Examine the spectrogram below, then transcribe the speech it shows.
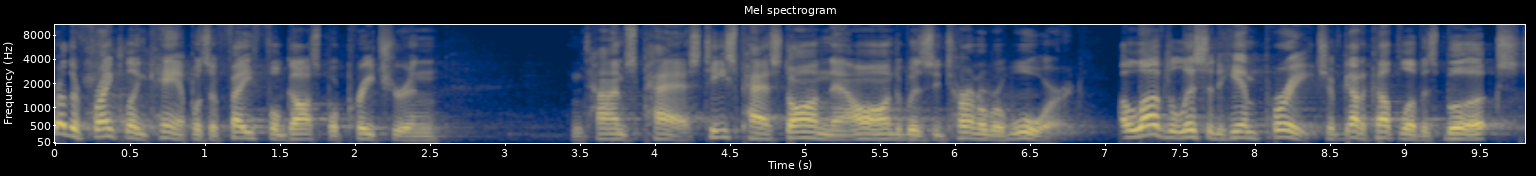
Brother Franklin Camp was a faithful gospel preacher in, in times past. He's passed on now on to his eternal reward. I love to listen to him preach. I've got a couple of his books.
